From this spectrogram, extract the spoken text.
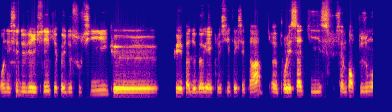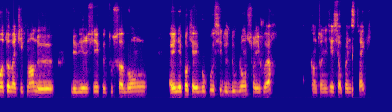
on essaie de vérifier qu'il n'y ait pas eu de soucis, que qu'il n'y ait pas de bug avec le site, etc. Euh, pour les SAT qui s'importent plus ou moins automatiquement de, de, vérifier que tout soit bon. À une époque, il y avait beaucoup aussi de doublons sur les joueurs. Quand on était sur PointStrike,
